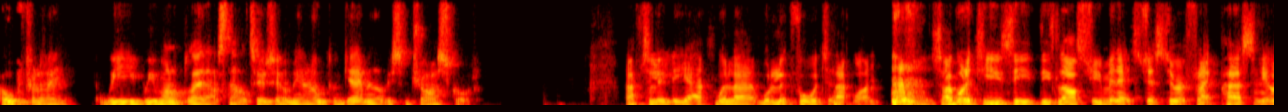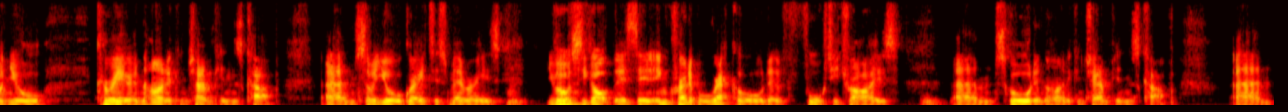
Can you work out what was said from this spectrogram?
hopefully we we want to play that style too. So it'll be an open game and there'll be some tries scored. Absolutely, yeah. We'll uh, we'll look forward to that one. so I wanted to use the, these last few minutes just to reflect personally on your career in the Heineken Champions Cup, um, some of your greatest memories. You've obviously got this incredible record of 40 tries um, scored in the Heineken Champions Cup. Um,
